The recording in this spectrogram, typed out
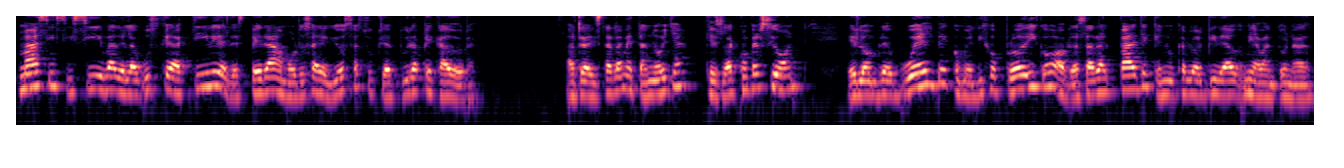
más incisiva de la búsqueda activa y de la espera amorosa de Dios a su criatura pecadora. Al realizar la metanoia, que es la conversión, el hombre vuelve como el hijo pródigo a abrazar al Padre que nunca lo ha olvidado ni abandonado.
